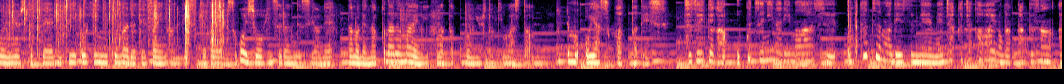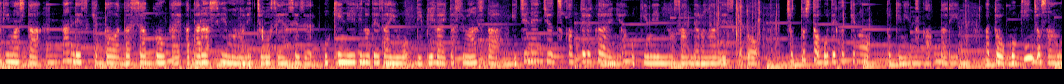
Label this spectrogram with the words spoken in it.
購入しててリピート品となるデザインなんごい消費するんですよね。なのでなくなる前にまた購入しときました。とてもお安かったです。続いてがお靴になります。お靴はですねめちゃくちゃ可愛いのがたくさんありました。なんですけど私は今回新しいものに挑戦せずお気に入りのデザインをリピ買いいたしました。一年中使ってるくらいにはお気に入りのサンダルなんですけどちょっとしたお出かけの時に使ったりあとご近所さんを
